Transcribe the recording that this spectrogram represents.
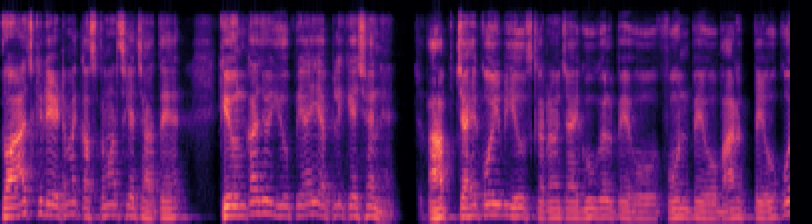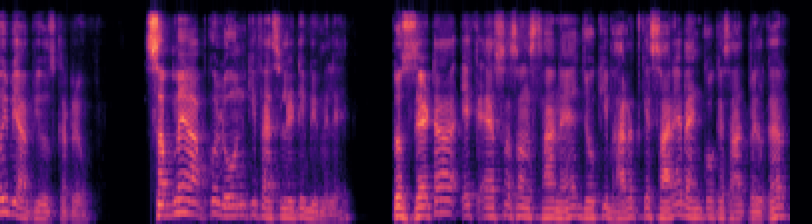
तो आज की डेट में कस्टमर्स ये चाहते हैं कि उनका जो यूपीआई एप्लीकेशन है, आप चाहे कोई भी यूज़ कर रहे हो, चाहे गूगल पे हो, फ़ोन पे हो, भारत पे हो, कोई भी आप यूज़ कर रहे हो, सब में आपको लोन की फैसिलिटी भी मिले। तो जेटा एक ऐसा संस्थान है जो कि भारत के सारे बैंकों के साथ मिलकर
